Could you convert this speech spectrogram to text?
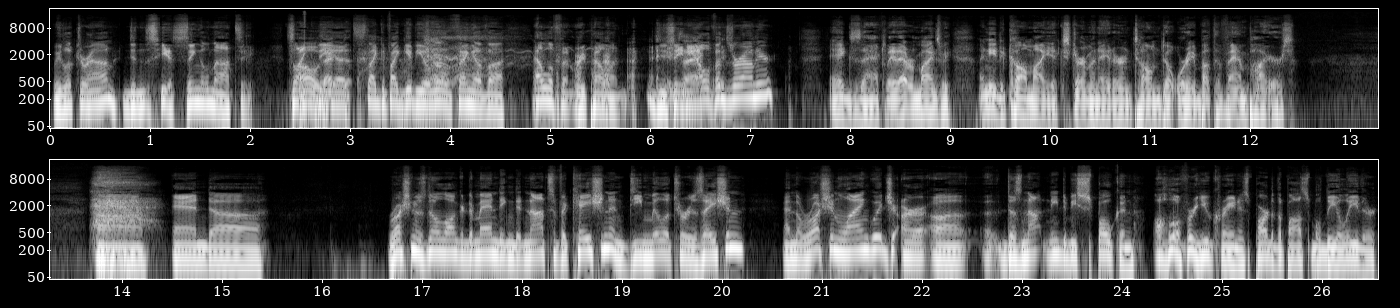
We looked around, didn't see a single Nazi. It's like oh, the, that, uh, it's like if I give you a little thing of uh, elephant repellent. Do you exactly. see any elephants around here? Exactly. That reminds me. I need to call my exterminator and tell him don't worry about the vampires. Uh, and uh, Russian is no longer demanding denazification and demilitarization, and the Russian language are, uh, does not need to be spoken all over Ukraine as part of the possible deal either.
